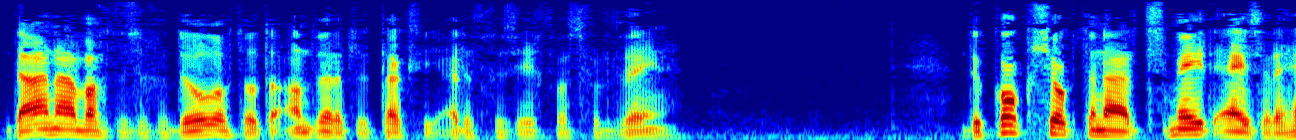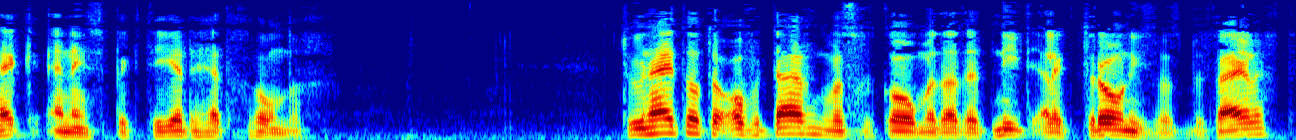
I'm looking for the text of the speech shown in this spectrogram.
Daarna wachtten ze geduldig tot de Antwerpse taxi uit het gezicht was verdwenen. De kok schokte naar het smeedijzeren hek en inspecteerde het grondig. Toen hij tot de overtuiging was gekomen dat het niet elektronisch was beveiligd,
